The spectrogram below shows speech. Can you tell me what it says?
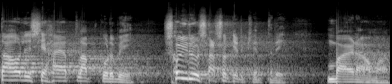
তাহলে সে হায়াত লাভ করবে স্বৈর শাসকের ক্ষেত্রে। বায়রা আমার,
